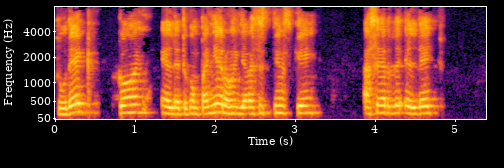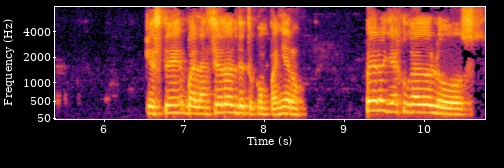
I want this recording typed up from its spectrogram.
tu deck con el de tu compañero y a veces tienes que hacer el deck que esté balanceado al de tu compañero pero ya he jugado los...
